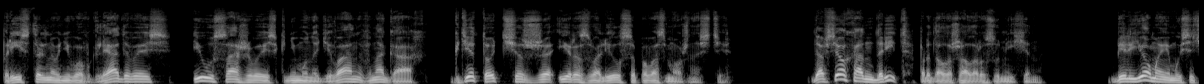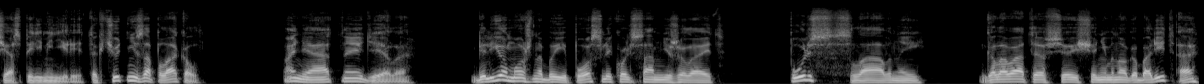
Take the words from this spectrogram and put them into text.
пристально в него вглядываясь и усаживаясь к нему на диван в ногах, где тотчас же и развалился по возможности. «Да все хандрит», — продолжал Разумихин. «Белье мы ему сейчас переменили, так чуть не заплакал». «Понятное дело. Белье можно бы и после, коль сам не желает. Пульс славный. Голова-то все еще немного болит, а?»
